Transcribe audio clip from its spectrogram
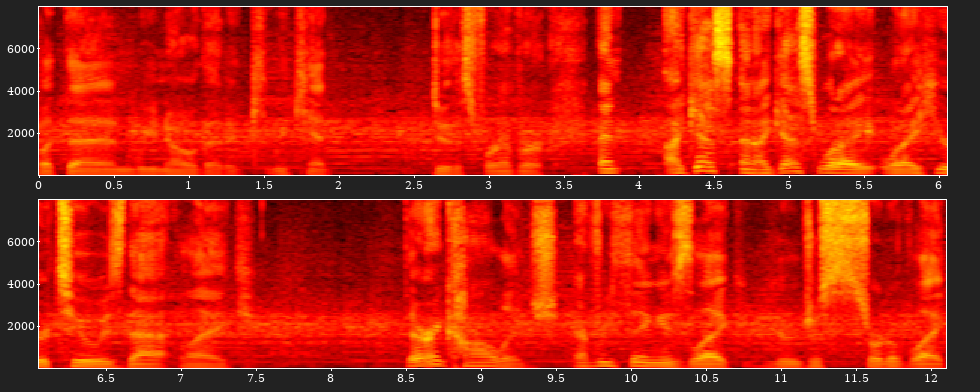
but then we know that it, we can't do this forever. And I guess, and I guess what I what I hear too is that like they're in college. Everything is like you're just sort of like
